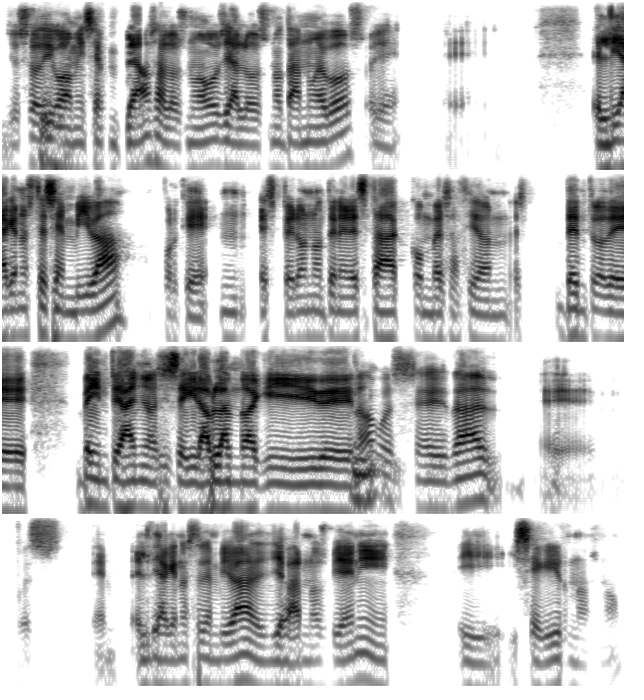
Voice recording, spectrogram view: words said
yo solo digo a mis empleados, a los nuevos y a los no tan nuevos, oye, eh, el día que no estés en viva, porque mm, espero no tener esta conversación dentro de 20 años y seguir hablando aquí de, no, pues eh, tal, eh, pues el día que no estés en viva, llevarnos bien y, y seguirnos, ¿no?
